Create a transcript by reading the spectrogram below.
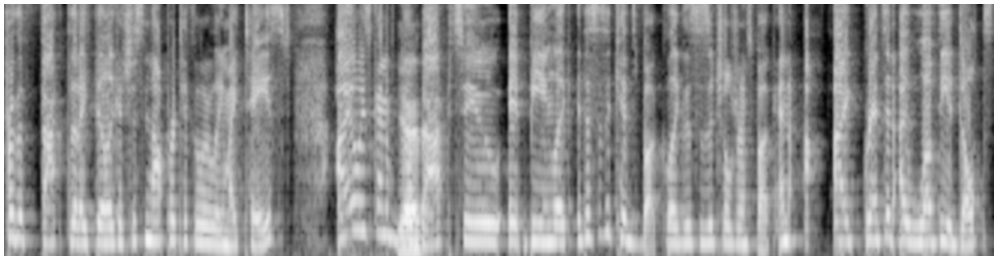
for the fact that i feel like it's just not particularly my taste. I always kind of Yeah, go it's- back to it being like this is a kid's book like this is a children's book. And I, I granted i love the adult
